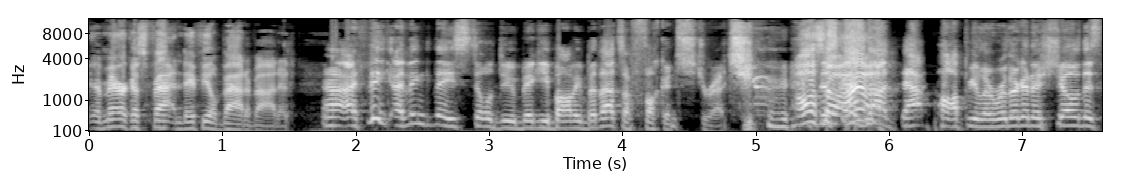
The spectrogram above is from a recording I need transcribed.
America's fat and they feel bad about it? Uh, I think I think they still do Biggie Bobby, but that's a fucking stretch. Also, this guy's I- not that popular where they're gonna show this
